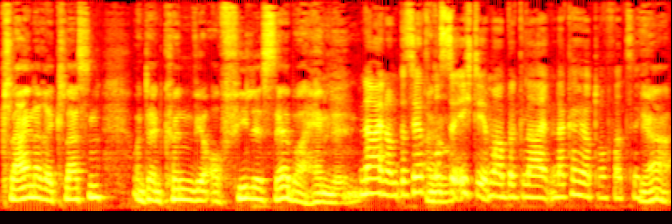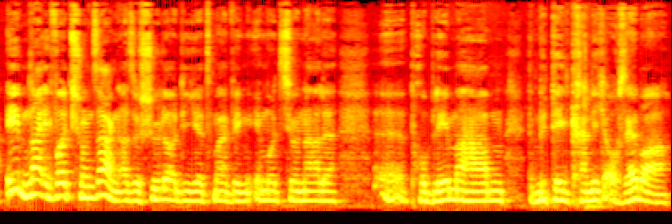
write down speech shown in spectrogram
kleinere Klassen und dann können wir auch vieles selber handeln. Nein, und bis jetzt also, musste ich die immer begleiten. Da kann ich auch drauf verzichten. Ja, eben. Nein, ich wollte schon sagen, also Schüler, die jetzt mal wegen emotionale äh, Probleme haben, mit denen kann ich auch selber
